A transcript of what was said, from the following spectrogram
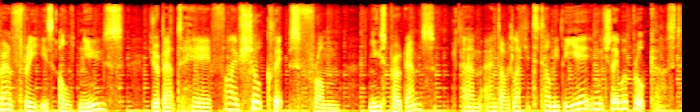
Round three is old news. You're about to hear five short clips from news programs, um, and I would like you to tell me the year in which they were broadcast.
